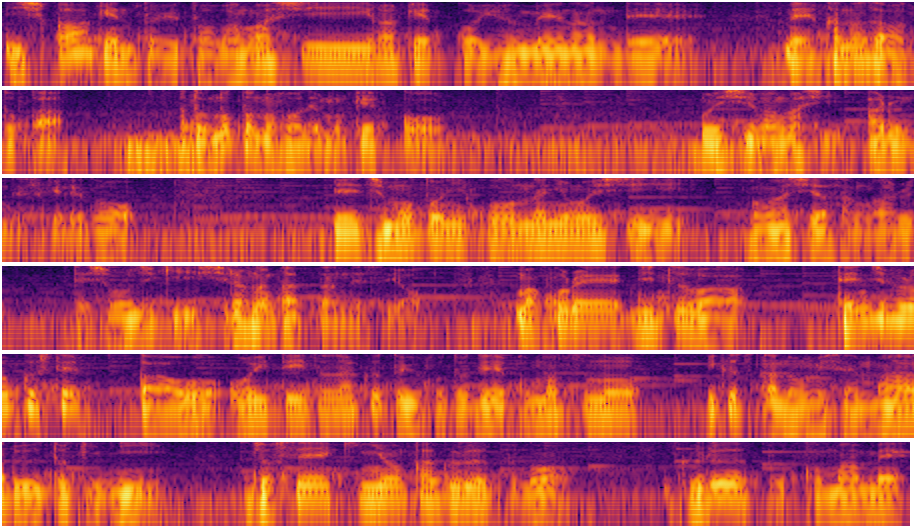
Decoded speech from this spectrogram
石川県というと和菓子が結構有名なんでね金沢とかあと能登の方でも結構美味しい和菓子あるんですけれど、えー地元にこんなに美味しい和菓子屋さんがあるって正直知らなかったんですよ。まあこれ実は展示ブロックステッカーを置いていただくということで小松のいくつかのお店回る時に女性起業家グループのグループこまめ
